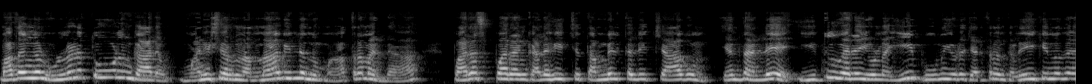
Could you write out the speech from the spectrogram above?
മതങ്ങൾ ഉള്ളിടത്തോളം കാലം മനുഷ്യർ നന്നാവില്ലെന്നു മാത്രമല്ല പരസ്പരം കലഹിച്ച് തമ്മിൽ തെളിച്ചാകും എന്നല്ലേ ഇതുവരെയുള്ള ഈ ഭൂമിയുടെ ചരിത്രം തെളിയിക്കുന്നത്?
